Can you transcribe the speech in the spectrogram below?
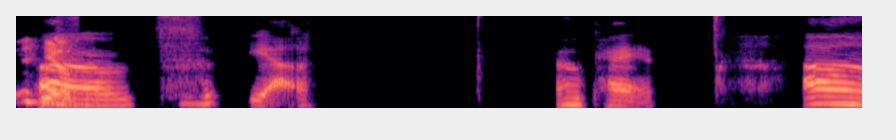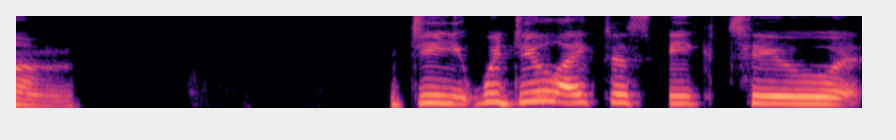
Yeah. um yeah. Okay. Um do you, would you like to speak to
